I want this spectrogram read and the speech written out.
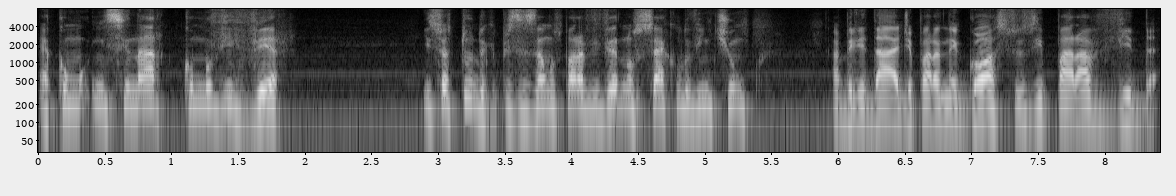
é como ensinar como viver. Isso é tudo que precisamos para viver no século XXI. Habilidade para negócios e para a vida.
